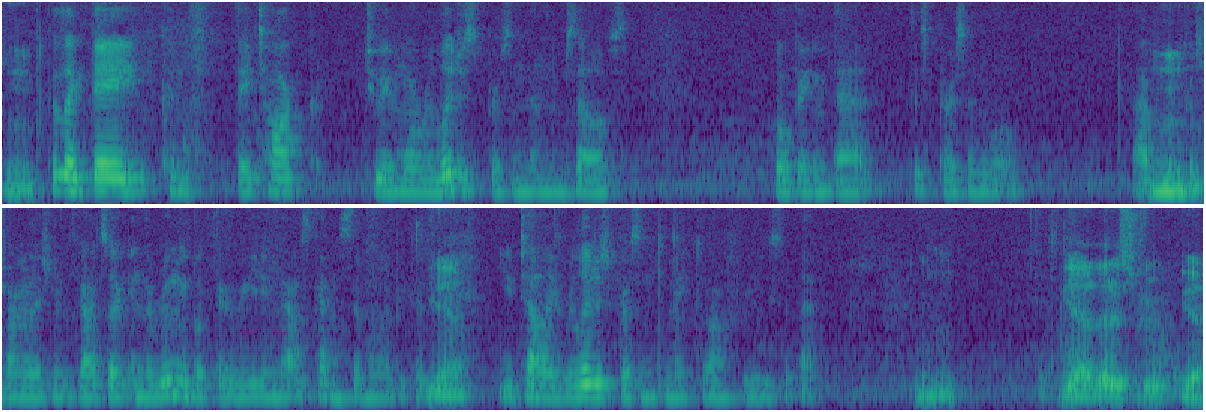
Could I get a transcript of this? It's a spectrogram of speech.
because mm. like they conf- they talk to a more religious person than themselves, hoping that this person will have like, a strong relationship with God. So like in the Rumi book they're reading, that was kind of similar because Yeah. you tell a religious person to make dua for you so that. hmm Yeah, that is true. Yeah.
